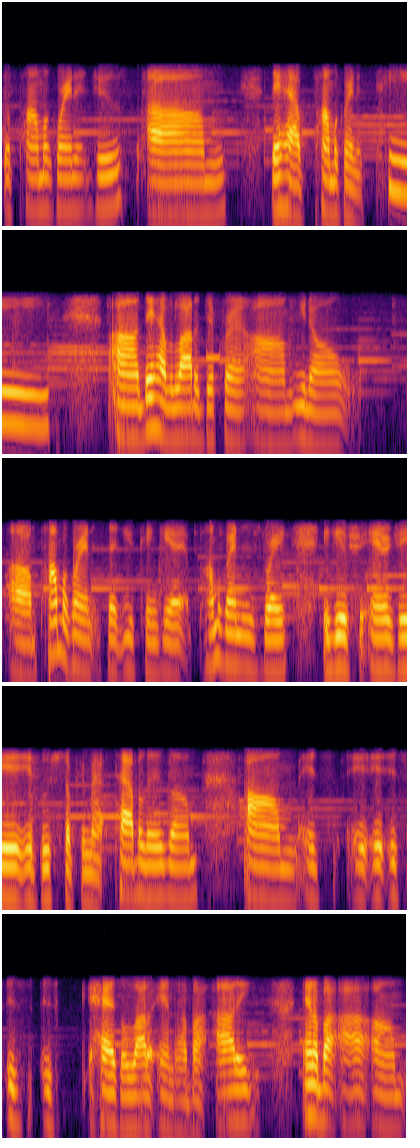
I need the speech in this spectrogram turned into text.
the pomegranate juice. Um, they have pomegranate tea. Uh, they have a lot of different, um, you know, um, pomegranates that you can get. Pomegranate is great. It gives you energy. It boosts up your metabolism. Um, it's it, it's it's it's has a lot of antibiotics, antibiotic um,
